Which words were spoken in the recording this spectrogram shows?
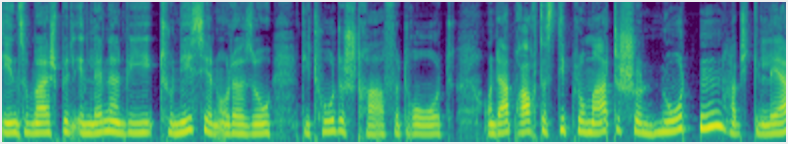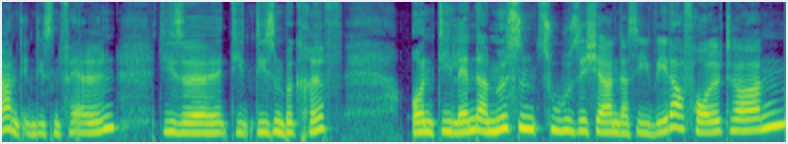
denen zum Beispiel in Ländern wie Tunesien oder so die Todesstrafe droht. Und da braucht es diplomatische Noten, habe ich gelernt in diesen Fällen, diese, die, diesen Begriff. Und die Länder müssen zusichern, dass sie weder foltern,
